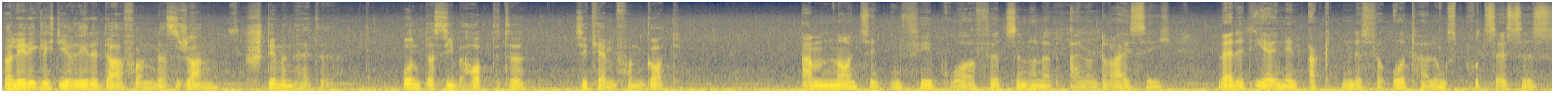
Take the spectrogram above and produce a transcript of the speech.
war lediglich die Rede davon, dass Jeanne Stimmen hätte und dass sie behauptete, sie käme von Gott. Am 19. Februar 1431 werdet ihr in den Akten des Verurteilungsprozesses,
